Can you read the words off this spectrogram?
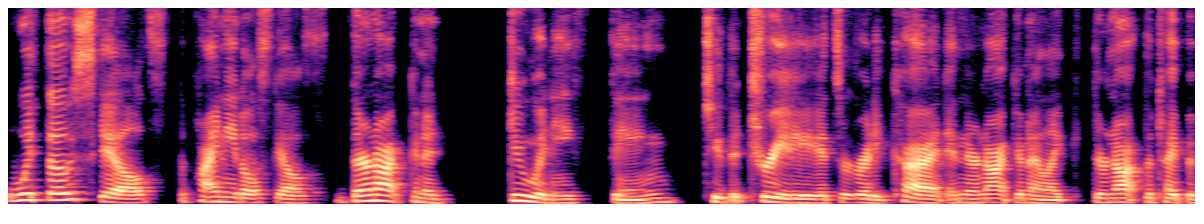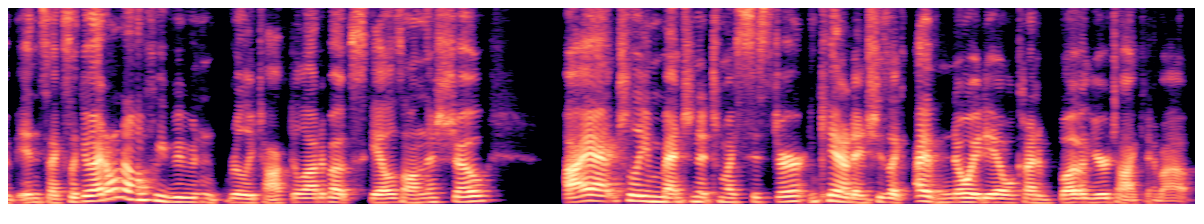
with those scales, the pine needle scales, they're not going to do anything to the tree. It's already cut, and they're not going to like. They're not the type of insects. Like I don't know if we've even really talked a lot about scales on this show. I actually mentioned it to my sister in Canada, and she's like, "I have no idea what kind of bug you're talking about."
